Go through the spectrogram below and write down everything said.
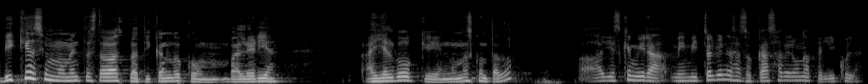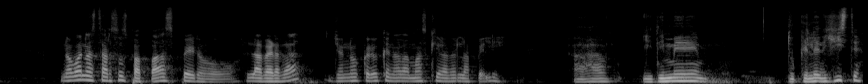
Vi que hace un momento estabas platicando con Valeria. ¿Hay algo que no me has contado? Ay, es que mira, me invitó el viernes a su casa a ver una película. No van a estar sus papás, pero la verdad, yo no creo que nada más quiera ver la peli. Ah, y dime, ¿tú qué le dijiste?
